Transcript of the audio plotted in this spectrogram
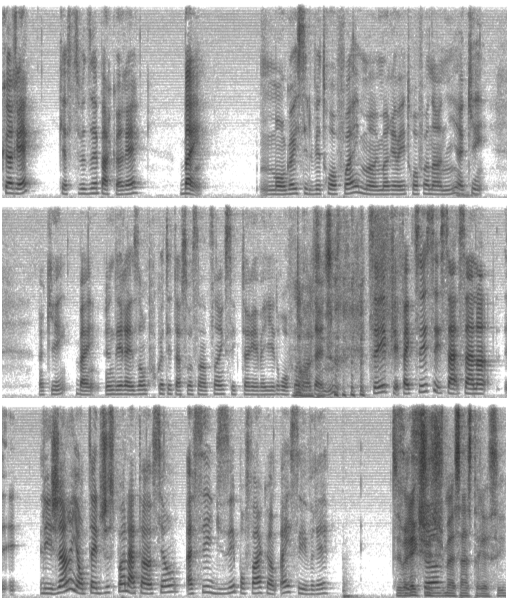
Correct. Qu'est-ce que tu veux dire par correct? Ben, mon gars, il s'est levé trois fois. Il m'a il m'a réveillé trois fois dans la nuit. Ok. OK. Ben, une des raisons pourquoi tu es à 65, c'est que tu as réveillé trois fois Non, dans ta nuit. tu sais, fait que tu sais, ça, ça les gens, ils ont peut-être juste pas l'attention assez aiguisée pour faire comme, hey, c'est vrai. C'est vrai que je, je me sens stressé.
